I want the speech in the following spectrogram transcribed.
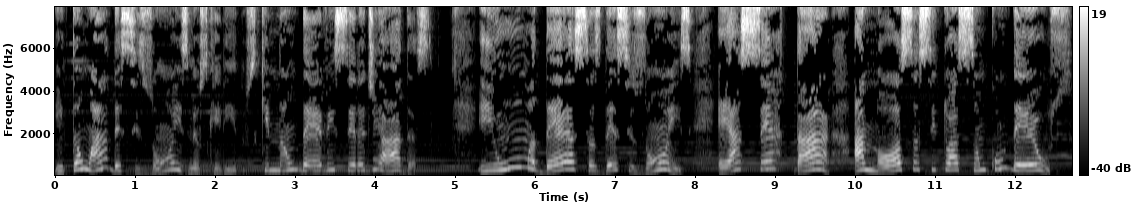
Então há decisões, meus queridos, que não devem ser adiadas. E uma dessas decisões é acertar a nossa situação com Deus.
